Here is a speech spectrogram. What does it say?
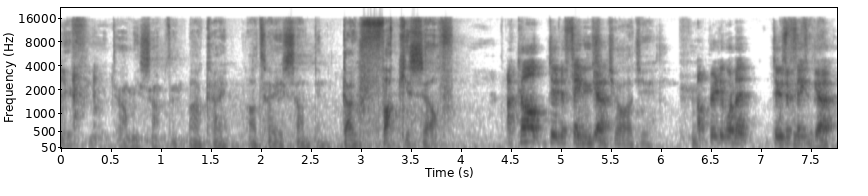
If you would tell me something. Okay, I'll tell you something. Go fuck yourself. I can't do the finger. Who's in finger. charge here? I really want to do the speak to finger.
